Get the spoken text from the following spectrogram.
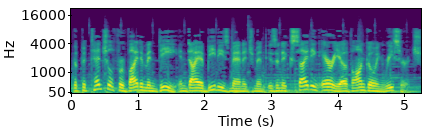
the potential for vitamin D in diabetes management is an exciting area of ongoing research.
